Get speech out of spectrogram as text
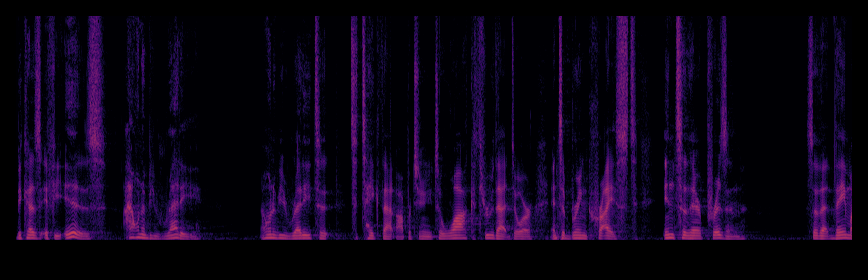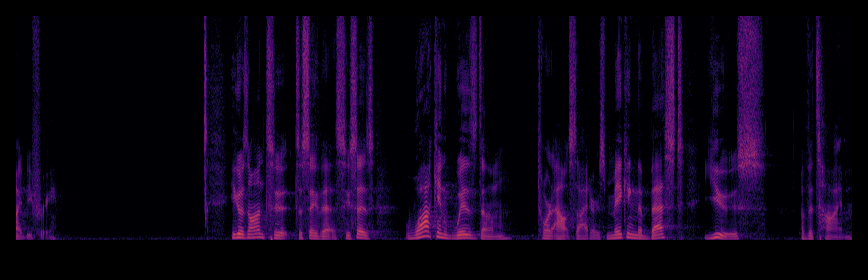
Because if He is, I want to be ready I want to be ready to, to take that opportunity, to walk through that door, and to bring Christ into their prison so that they might be free. He goes on to, to say this He says, Walk in wisdom toward outsiders, making the best use of the time.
